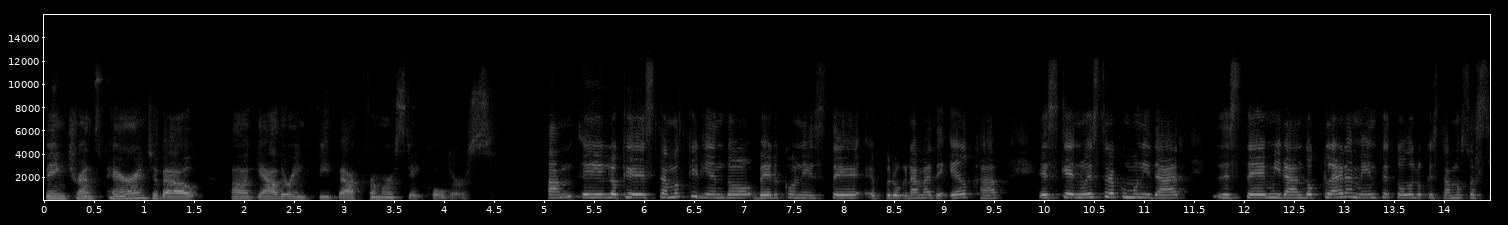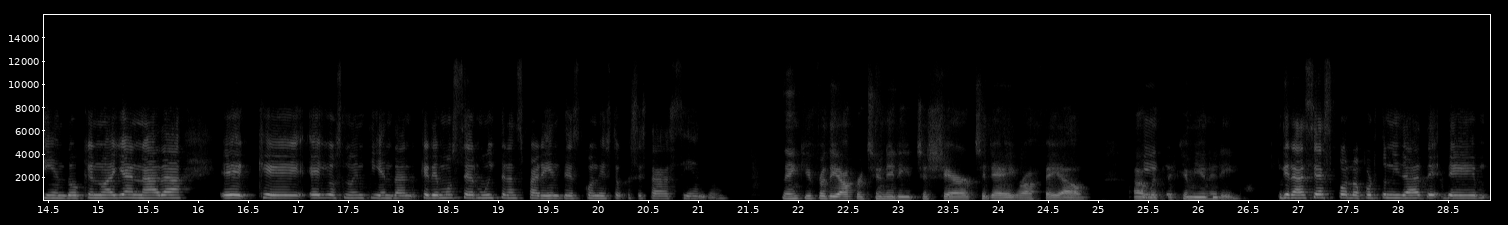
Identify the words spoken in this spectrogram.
being transparent about uh, gathering feedback from our stakeholders. Am, eh, lo que estamos queriendo ver con este eh, programa de LCAP es que nuestra comunidad esté mirando claramente todo lo que estamos haciendo, que no haya nada eh, que ellos no entiendan. Queremos ser muy transparentes con esto que se está haciendo. Thank you for the opportunity to share today, Rafael, uh, with the community. Gracias por la oportunidad de, de-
